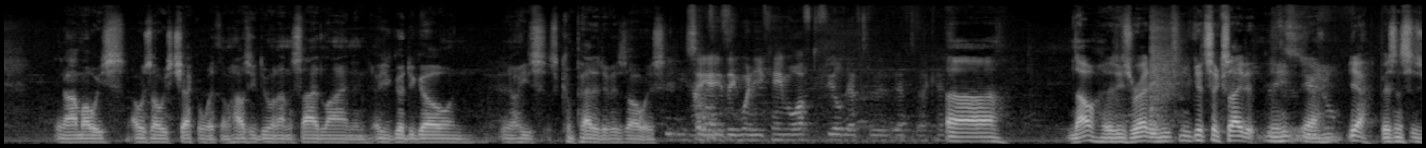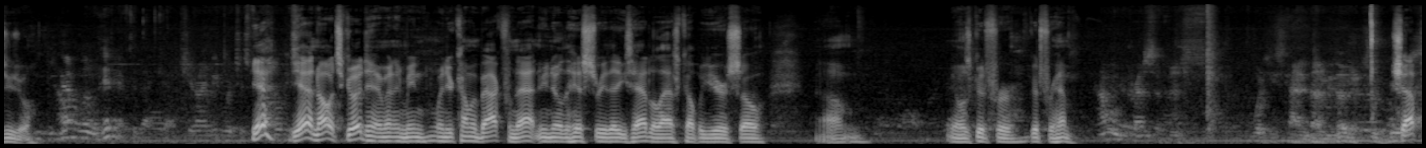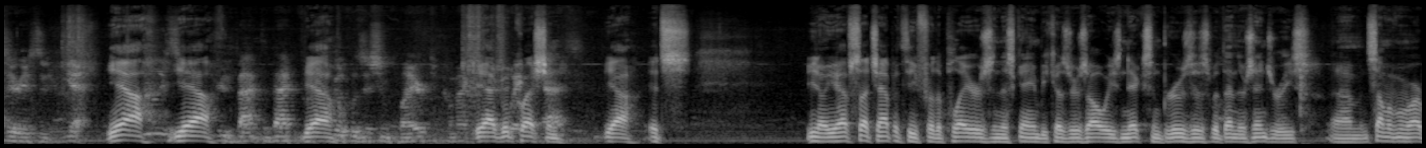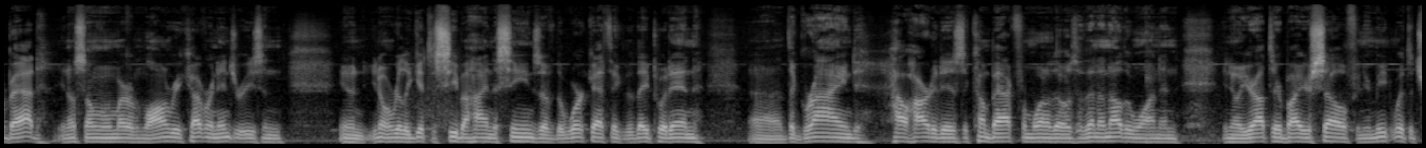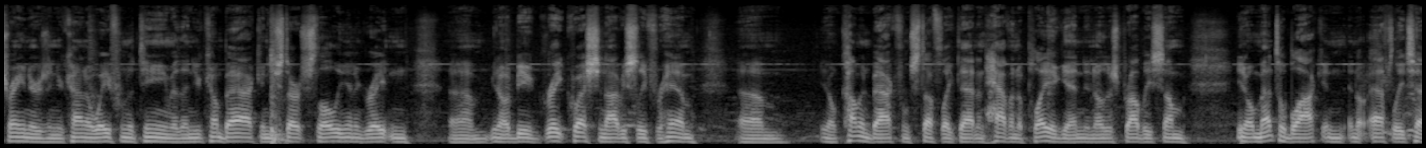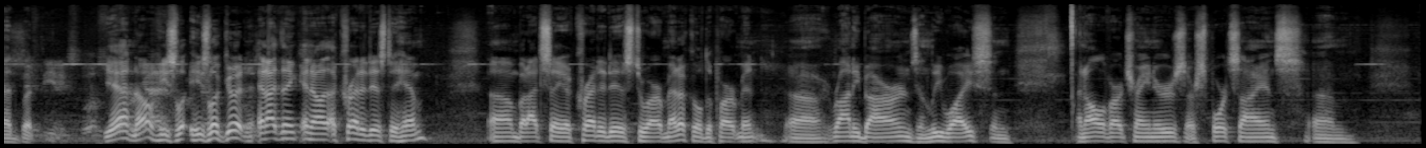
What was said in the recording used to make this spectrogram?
you know I'm always I was always checking with him. How's he doing on the sideline? And are you good to go? And you know he's as competitive as always. Did he say anything when he came off the field after, after that catch? Uh, No, he's ready. He, he gets excited. He- yeah, usual? yeah, business as usual. You got a little hit after that catch, you know what I mean? Which is Yeah, yeah, no, it's good. I mean, I mean, when you're coming back from that, and you know the history that he's had the last couple of years, so um, you know, it's good for good for him. How impressive is what he's kind of done? I mean, those are two really Shep? serious injuries. Yeah. Yeah, yeah, He's back to back Yeah. skill position player to come back. Yeah, good question. yeah. It's you know you have such empathy for the players in this game because there's always nicks and bruises, but then there's injuries, um, and some of them are bad. You know, some of them are long recovering injuries, and you know you don't really get to see behind the scenes of the work ethic that they put in, uh, the grind, how hard it is to come back from one of those and then another one, and you know you're out there by yourself and you're meeting with the trainers and you're kind of away from the team, and then you come back and you start slowly integrating. Um, you know, it'd be a great question, obviously, for him. Um, you know, coming back from stuff like that and having to play again, you know, there's probably some, you know, mental block in, in an athlete's head. But yeah, no, he's he's looked good, and I think you know a credit is to him. Um, but I'd say a credit is to our medical department, uh, Ronnie Barnes and Lee Weiss, and and all of our trainers, our sports science, um,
